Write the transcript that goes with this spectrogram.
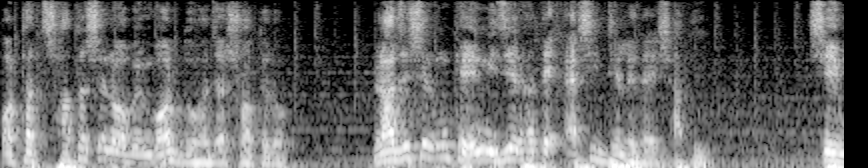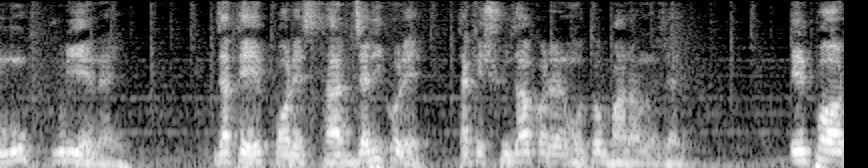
অর্থাৎ সাতাশে নভেম্বর দু সতেরো, রাজেশের মুখে নিজের হাতে অ্যাসিড ঢেলে দেয় সাথী। সে মুখ পুড়িয়ে নেয়, যাতে পরে সার্জারি করে তাকে সুধাকরের মতো বানানো যায়। এরপর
